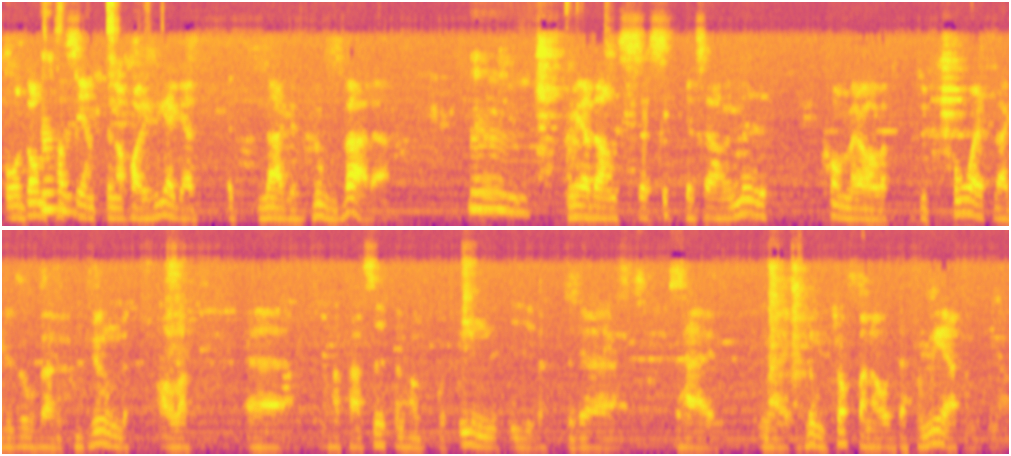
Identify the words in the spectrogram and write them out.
Och de Mm. patienterna har i regel ett lägre blodvärde. Mm. Medan sickelcellanemi kommer av att du får ett lägre blodvärde på grund av att eh, de här parasiten har gått in i det, det här, de här blodkropparna och deformerat dem lite grann.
